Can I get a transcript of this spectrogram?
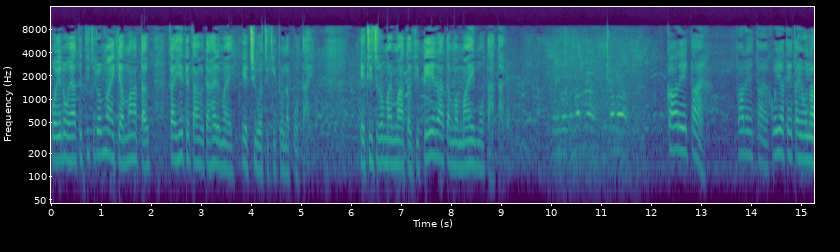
Hoi anō, e āta titiro mai ki a mātou, kai hē te tāngata haere mai e tū atu ki tōna pōtae. E titiro mai mātou ki tērā tama mai mō tātou. Kāre e taea. Kareta, ko ia tētahi o nā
